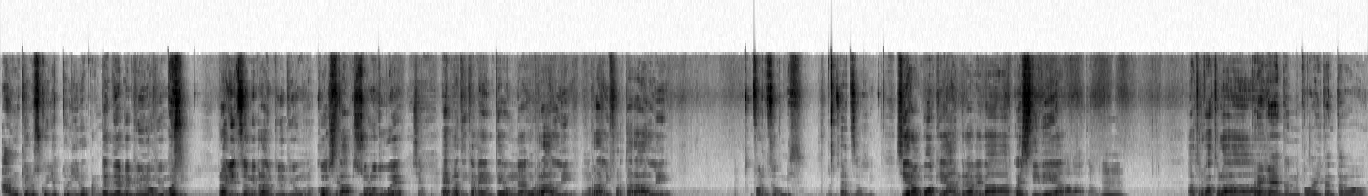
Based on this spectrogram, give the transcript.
anche lo scoiattolino Prenderebbe più uno più uno. Così. Però gli zombie prendono più 2 più 1, costa Yeah. solo 2. Sì. È praticamente un, un rally, un rally Forta Rally For zombies. per zombie. Sì, era un po' che Andre aveva quest'idea. malata. Mhm. Ha trovato la... Pre-Gaddon poi tanta roba.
